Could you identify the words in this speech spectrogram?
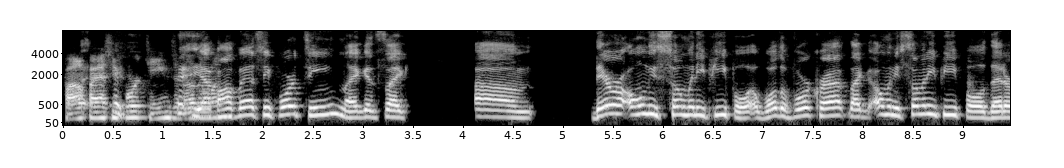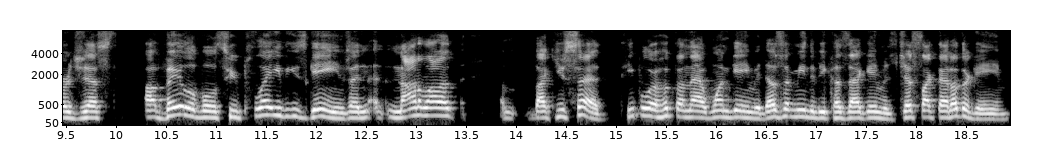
Final Fantasy 14. yeah, one. Final Fantasy 14. Like it's like um there are only so many people World of Warcraft, like only so many people that are just available to play these games, and not a lot of like you said, people are hooked on that one game. It doesn't mean that because that game is just like that other game,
